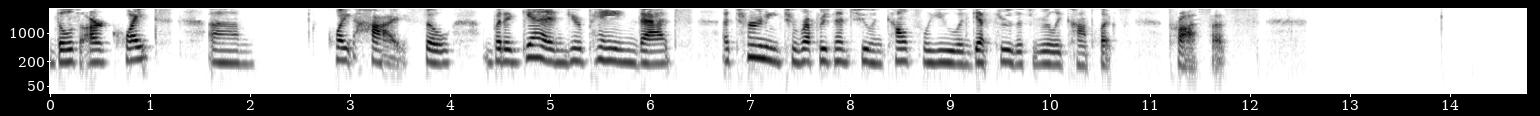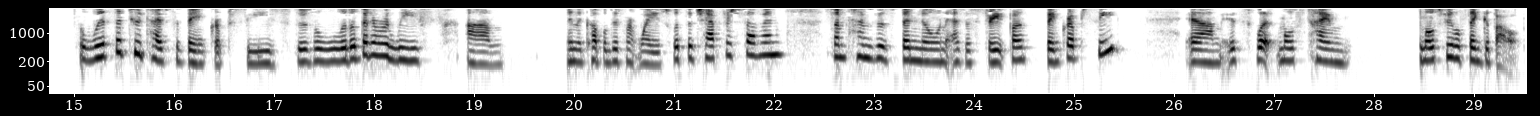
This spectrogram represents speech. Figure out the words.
those are quite um, quite high. So, but again, you're paying that attorney to represent you and counsel you and get through this really complex process. So with the two types of bankruptcies, there's a little bit of relief um, in a couple different ways. With the Chapter 7, sometimes it's been known as a straight bankruptcy. Um, it's what most time most people think about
